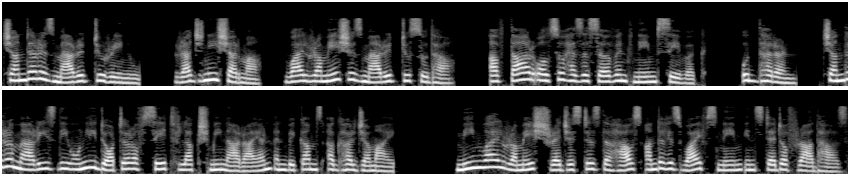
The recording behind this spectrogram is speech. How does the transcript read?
Chandar is married to Renu, Rajni Sharma, while Ramesh is married to Sudha. Avtar also has a servant named Sevak. Uddharan. Chandra marries the only daughter of Seth Lakshmi Narayan and becomes a Ghar Jamai. Meanwhile Ramesh registers the house under his wife's name instead of Radha's.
